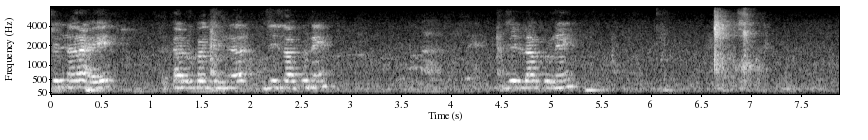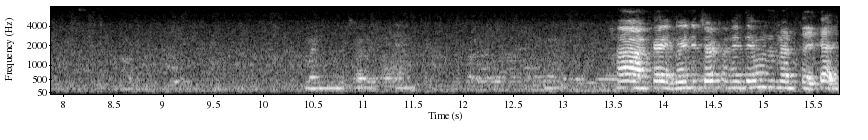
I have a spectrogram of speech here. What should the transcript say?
जुन्नर आहे. तालुका जुन्नर जिल्हा पुणे. जिल्हा पुणे. हा काय बहिणीच्या आठवण येते म्हणून रडताय काय?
